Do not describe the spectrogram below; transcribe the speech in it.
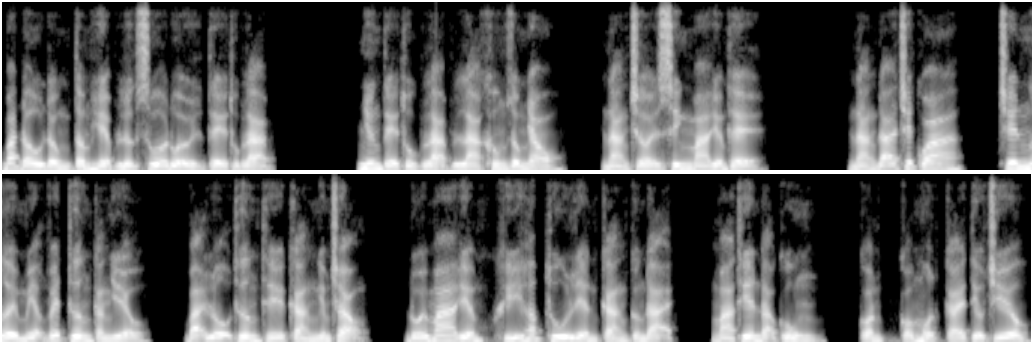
bắt đầu đồng tâm hiệp lực xua đuổi tề thục lạp. Nhưng tề thục lạp là không giống nhau, nàng trời sinh ma hiểm thể. Nàng đã chết qua, trên người miệng vết thương càng nhiều, bại lộ thương thế càng nghiêm trọng, đối ma hiểm khí hấp thu liền càng cường đại, mà thiên đạo cung, còn có một cái tiểu chiêu.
